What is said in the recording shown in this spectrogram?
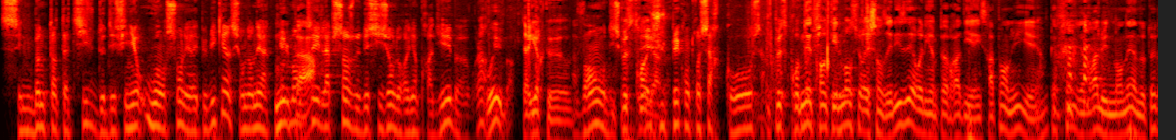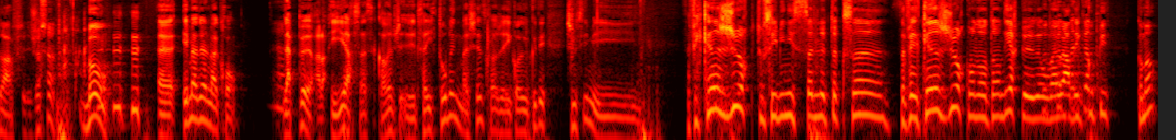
c'est une bonne tentative de définir où en sont les Républicains. Si on en est à commenter l'absence de décision d'Aurélien Pradier, ben voilà. Oui, bah, d'ailleurs que. Avant, on peut se discutait. Juppé contre Sarko. Sarko. Il peut se promener tranquillement sur les Champs-Élysées, Aurélien Pradier. Il ne sera pas ennuyé. hein. Personne ne viendra lui demander un autographe. C'est déjà ça. Bon, euh, Emmanuel Macron, la peur. Alors hier, ça, c'est quand même, j'ai failli tomber de ma chaise quand j'ai écouté. Je me suis dit, mais il- ça fait 15 jours que tous ces ministres sonnent le tocsin. Ça fait 15 jours qu'on entend dire qu'on va avoir des cop. Comment?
